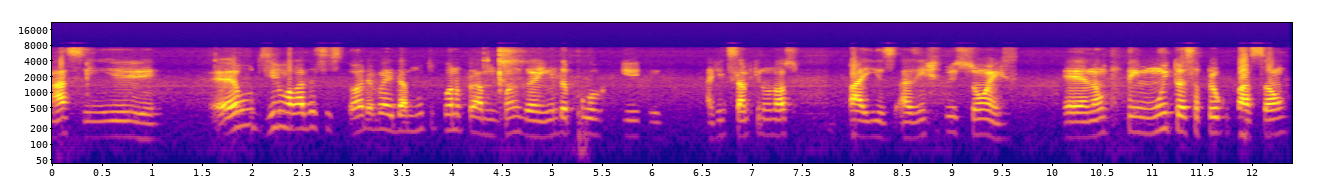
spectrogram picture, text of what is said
Ah, sim. E é o desenrolar dessa história vai dar muito pano para manga ainda, porque a gente sabe que no nosso país as instituições é, não tem muito essa preocupação,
